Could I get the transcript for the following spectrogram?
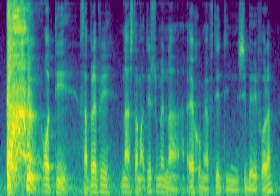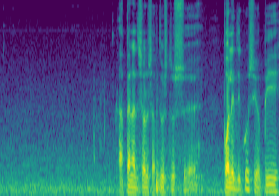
ότι θα πρέπει να σταματήσουμε να έχουμε αυτή την συμπεριφορά απέναντι σε όλους αυτούς τους ε, πολιτικούς οι οποίοι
